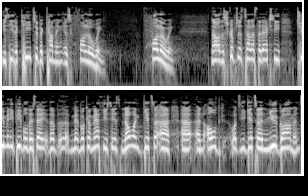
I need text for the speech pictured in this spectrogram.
You see, the key to becoming is following. Following. Now, the scriptures tell us that actually too many people, they say, the, the book of Matthew says, no one gets a, a, an old, what, you get a new garment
